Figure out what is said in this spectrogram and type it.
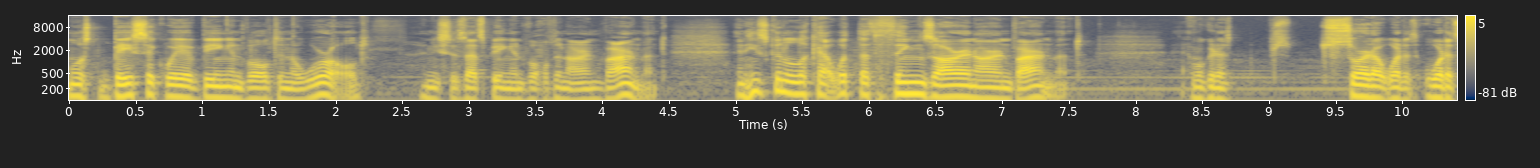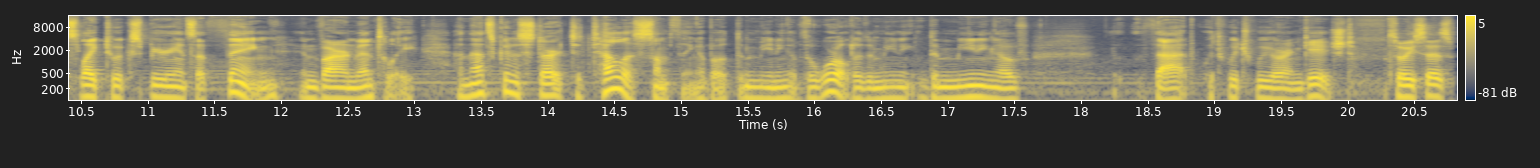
most basic way of being involved in the world? And he says that's being involved in our environment. And he's going to look at what the things are in our environment. And we're going to sort out what it's, what it's like to experience a thing environmentally. And that's going to start to tell us something about the meaning of the world or the meaning, the meaning of that with which we are engaged. So he says,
